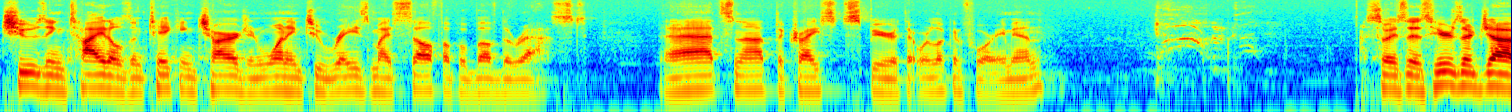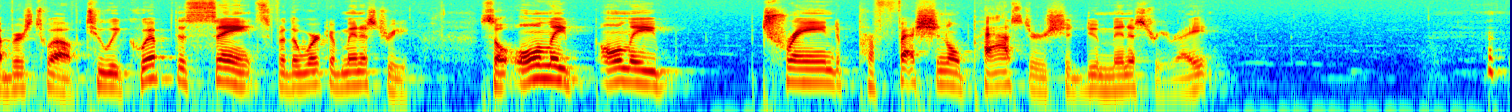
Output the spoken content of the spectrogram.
choosing titles and taking charge and wanting to raise myself up above the rest. That's not the Christ spirit that we're looking for. Amen? So he says, here's their job, verse 12 to equip the saints for the work of ministry. So only, only trained professional pastors should do ministry, right?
